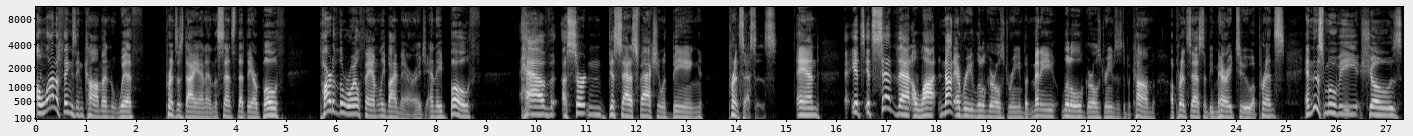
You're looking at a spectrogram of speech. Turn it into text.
a lot of things in common with Princess Diana in the sense that they are both part of the royal family by marriage and they both have a certain dissatisfaction with being princesses. And it's it's said that a lot not every little girl's dream, but many little girls' dreams is to become a princess and be married to a prince. And this movie shows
